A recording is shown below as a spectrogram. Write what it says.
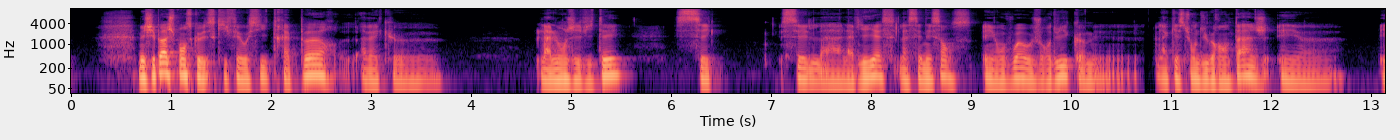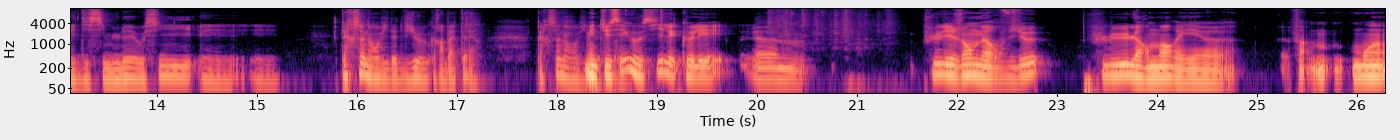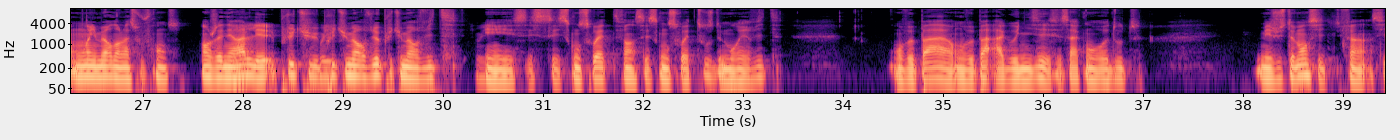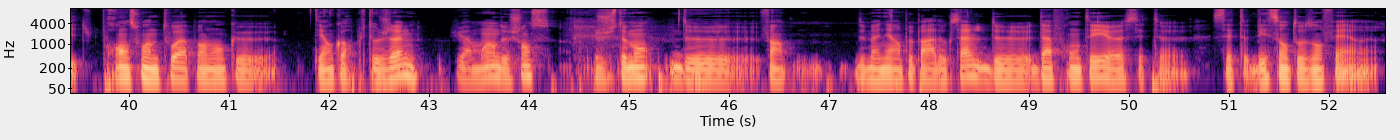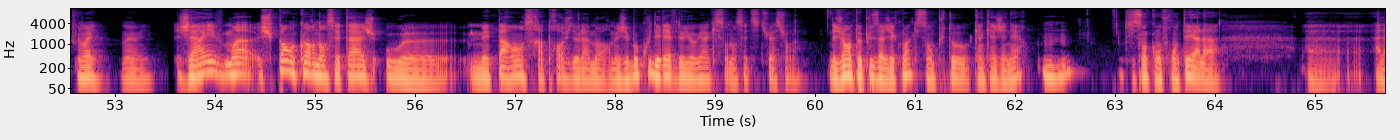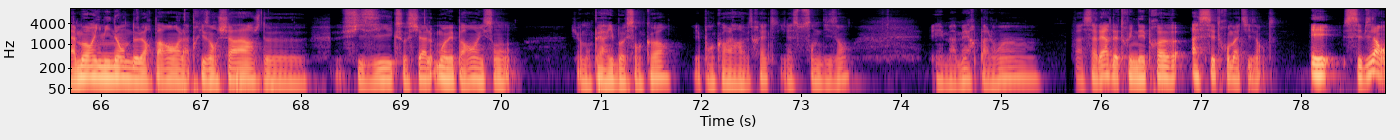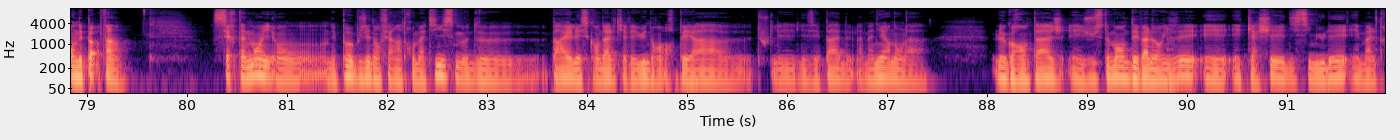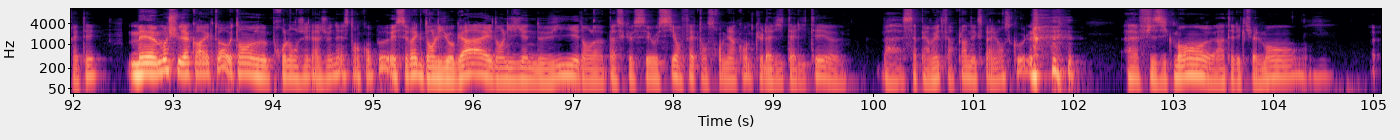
Mais je sais pas, je pense que ce qui fait aussi très peur avec la longévité, c'est c'est la, la vieillesse, la sénescence. Et on voit aujourd'hui comme euh, la question du grand âge est, euh, est dissimulée aussi, et, et personne n'a envie d'être vieux, grabataire. Personne n'a envie Mais tu sais aussi les- que les, euh, plus les gens meurent vieux, plus leur mort est, euh, enfin, moins, moins ils meurent dans la souffrance. En général, les, plus tu, Oui. plus tu meurs vieux, plus tu meurs vite. Oui. Et c'est, c'est ce qu'on souhaite, enfin, c'est ce qu'on souhaite tous de mourir vite. On veut pas, on veut pas agoniser, c'est ça qu'on redoute. Mais justement, si, enfin, si tu prends soin de toi pendant que t'es encore plutôt jeune, tu as moins de chances, justement, de, enfin, de manière un peu paradoxale, de d'affronter euh, cette euh, cette descente aux enfers. Oui, oui, oui. J'arrive, moi, je suis pas encore dans cet âge où euh, mes parents se rapprochent de la mort, mais j'ai beaucoup d'élèves de yoga qui sont dans cette situation-là. Des gens un peu plus âgés que moi, qui sont plutôt quinquagénaires, qui sont confrontés à la, euh, à la mort imminente de leurs parents, à la prise en charge de physique, sociale. Moi, mes parents, ils sont... mon père, il bosse encore, il est pas encore à la retraite, il a 70 ans, et ma mère, pas loin. Enfin, ça a l'air d'être une épreuve assez traumatisante. Et c'est bizarre, on n'est pas... Enfin, certainement, on n'est pas obligé d'en faire un traumatisme. De pareil, les scandales qu'il y avait eu dans Orpea, euh, tous les, EHPAD, la manière dont la, le grand âge est justement dévalorisé et, caché, dissimulé et maltraité. Mais euh, moi, je suis d'accord avec toi. Autant euh, prolonger la jeunesse tant qu'on peut. Et c'est vrai que dans le yoga et dans l'hygiène de vie et dans parce que c'est aussi en fait, on se rend bien compte que la vitalité, euh, bah, ça permet de faire plein d'expériences cool, Euh, physiquement, euh, intellectuellement.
